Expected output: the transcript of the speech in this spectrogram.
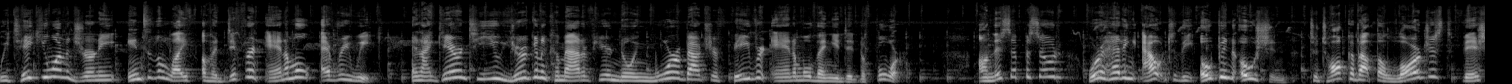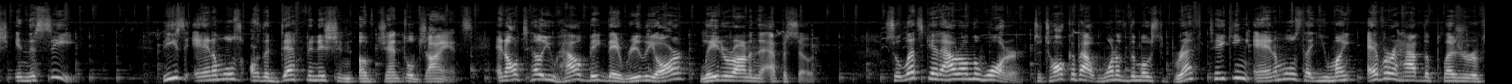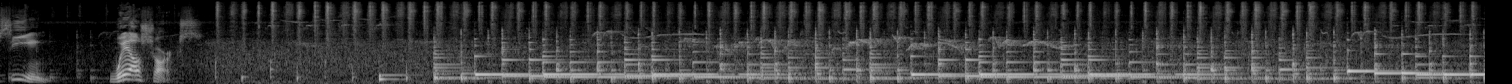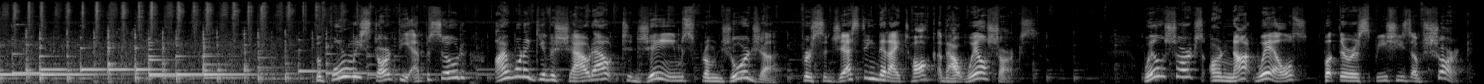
we take you on a journey into the life of a different animal every week, and I guarantee you, you're going to come out of here knowing more about your favorite animal than you did before. On this episode, we're heading out to the open ocean to talk about the largest fish in the sea. These animals are the definition of gentle giants, and I'll tell you how big they really are later on in the episode. So let's get out on the water to talk about one of the most breathtaking animals that you might ever have the pleasure of seeing whale sharks. Before we start the episode, I want to give a shout out to James from Georgia for suggesting that I talk about whale sharks. Whale sharks are not whales, but they're a species of shark.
